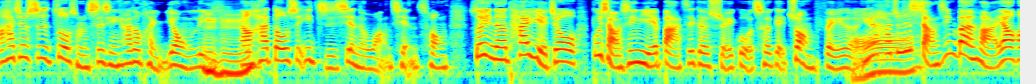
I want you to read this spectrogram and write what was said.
啊，她就是做什么事情她都很用力，嗯、然后她都是一直线的往前冲，所以呢，她也就不小心也把这个水果车给撞飞了，因为她就是想尽办法要，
